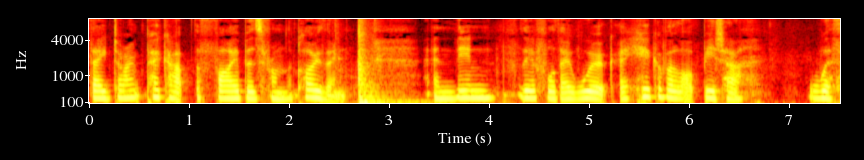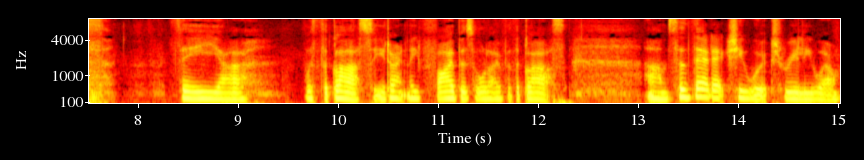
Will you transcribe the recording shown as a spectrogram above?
they don't pick up the fibers from the clothing. And then therefore they work a heck of a lot better with the uh, with the glass. So you don't leave fibers all over the glass. Um, so that actually works really well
